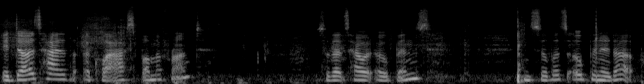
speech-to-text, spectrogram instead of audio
It does have a clasp on the front. So that's how it opens. And so let's open it up.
